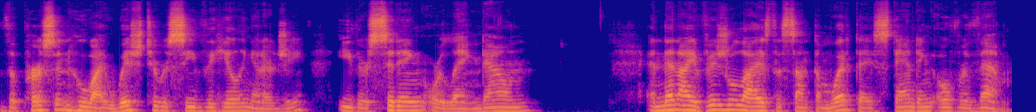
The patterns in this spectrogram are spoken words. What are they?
the person who I wish to receive the healing energy, either sitting or laying down. And then I visualize the Santa Muerte standing over them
